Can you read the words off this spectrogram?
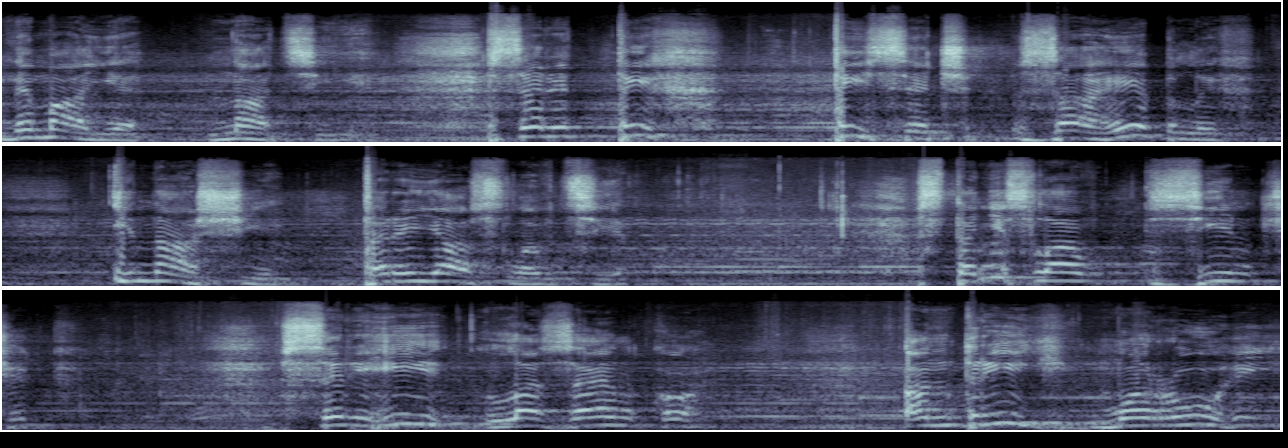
немає нації. Серед тих тисяч загиблих і наші переяславці, Станіслав Зінчик, Сергій Лазенко. Андрій Моругий,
